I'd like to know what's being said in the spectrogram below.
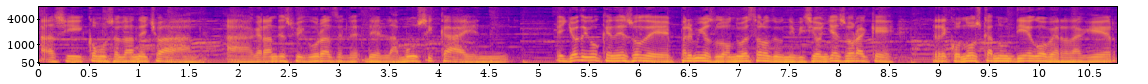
así como se lo han hecho a, a grandes figuras de, de, la música en... Yo digo que en eso de premios Lo Nuestro de Univisión ya es hora que reconozcan un Diego Verdaguer,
